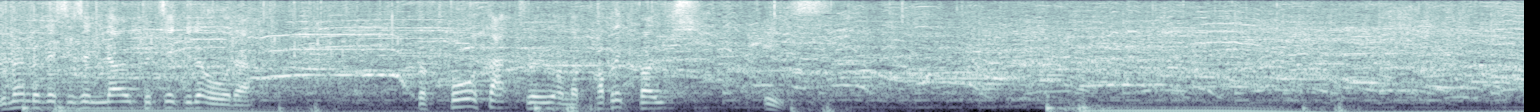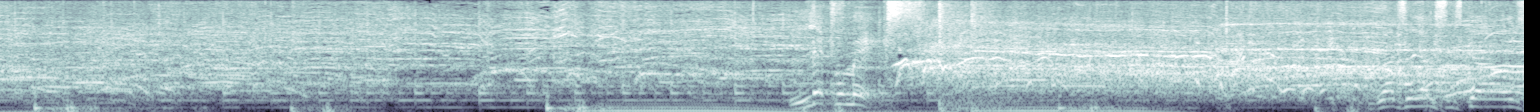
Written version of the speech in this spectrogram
Remember, this is in no particular order. The fourth act through on the public vote is. Little Mix. Congratulations, girls.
